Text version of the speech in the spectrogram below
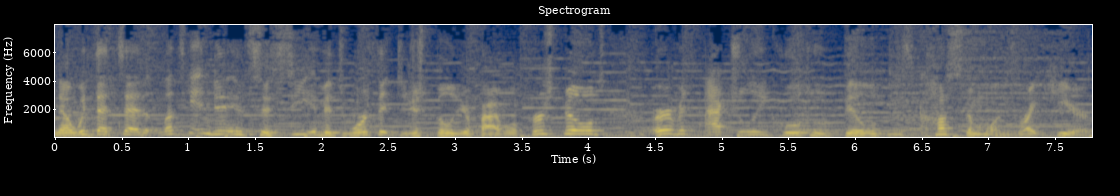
Now with that said, let's get into it to see if it's worth it to just build your 501st builds, or if it's actually cool to build these custom ones right here.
